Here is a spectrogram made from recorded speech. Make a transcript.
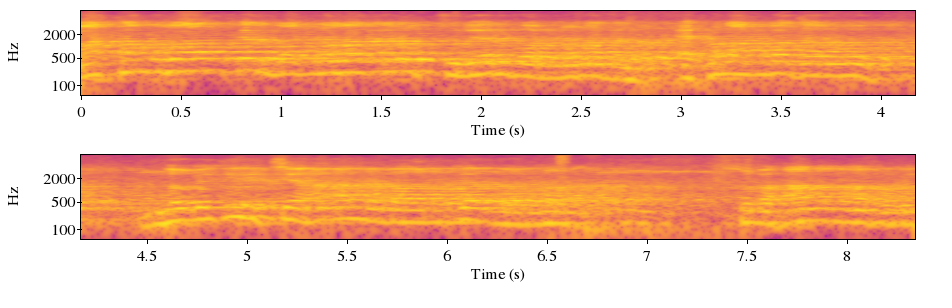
মাথা মুবারকের বর্ণনা গেল চুলের বর্ণনা গেল এখন আমরা জানব নবীজির চেহারা মুবারকের বর্ণনা। সুবহান আল্লাহ বলি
